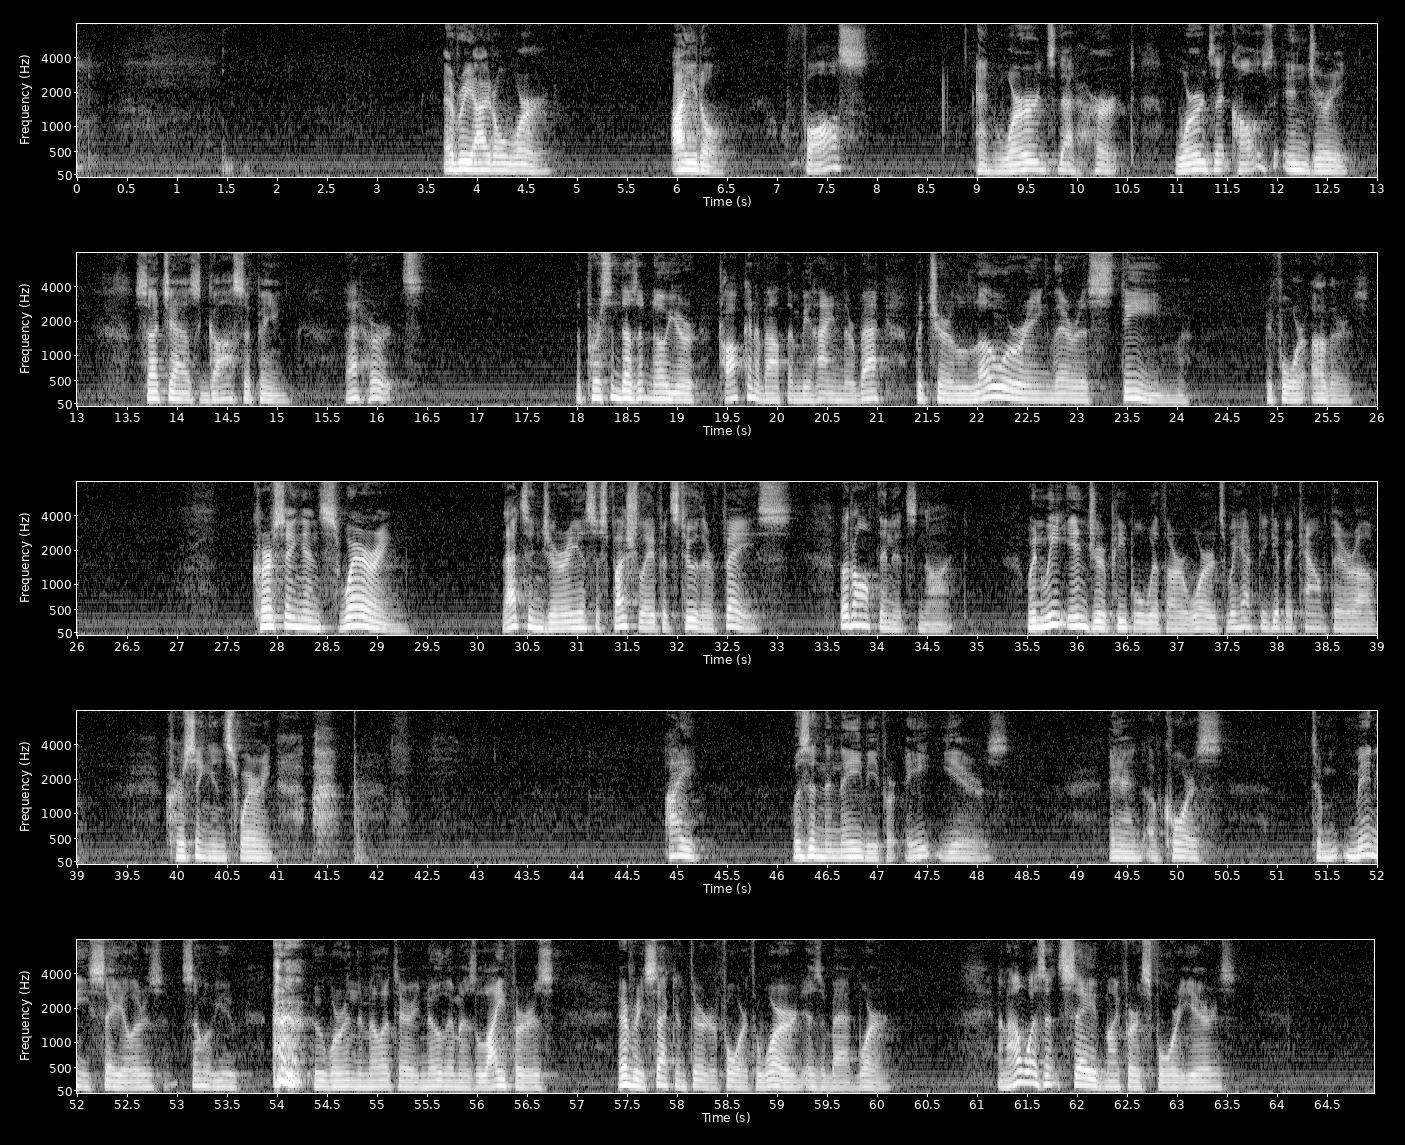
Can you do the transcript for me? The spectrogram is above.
every idle word. Idle, false, and words that hurt, words that cause injury, such as gossiping. That hurts. The person doesn't know you're talking about them behind their back, but you're lowering their esteem before others. Cursing and swearing, that's injurious, especially if it's to their face but often it's not. When we injure people with our words, we have to give account thereof. Cursing and swearing. I was in the Navy for eight years. And of course, to many sailors, some of you who were in the military know them as lifers. Every second, third, or fourth word is a bad word. And I wasn't saved my first four years.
